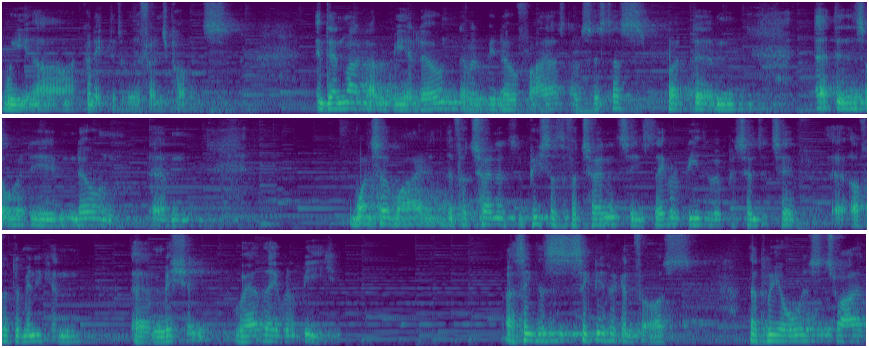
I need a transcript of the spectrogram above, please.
we are connected with the French province. In Denmark, I will be alone. There will be no friars, no sisters, but um, it is already known. Um, once in a while, the fraternity, the priests of the fraternities, they will be the representative uh, of the Dominican uh, mission where they will be. I think it's significant for us that we always try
